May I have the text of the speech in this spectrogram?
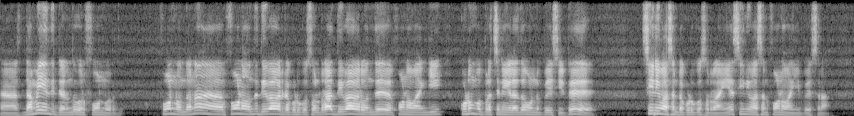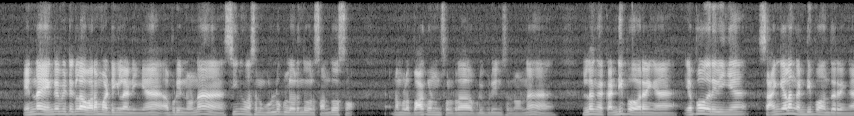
அஹ், தமயந்திட்ட இருந்து ஒரு ஃபோன் வருது. ஃபோன் வந்தோன்னா ஃபோனை வந்து திவாகர்கிட்ட கொடுக்க சொல்கிறா திவாகர் வந்து ஃபோனை வாங்கி குடும்ப பிரச்சனைகள் ஏதோ ஒன்று பேசிட்டு சீனிவாசன்கிட்ட கொடுக்க சொல்கிறாங்க சீனிவாசன் ஃபோனை வாங்கி பேசுறான்? என்ன எங்கள் வீட்டுக்கெல்லாம் வர மாட்டீங்களா நீங்க? அப்படின்னோன்னா சீனிவாசனுக்கு உள்ளுக்குள்ளேருந்து ஒரு சந்தோஷம். நம்மளை பார்க்கணும்னு சொல்கிறா அப்படி இப்படின்னு சொன்னோன்னே இல்லைங்க கண்டிப்பாக வரேங்க. எப்போ வருவீங்க? சாயங்காலம் கண்டிப்பாக வந்துடுறேங்க.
